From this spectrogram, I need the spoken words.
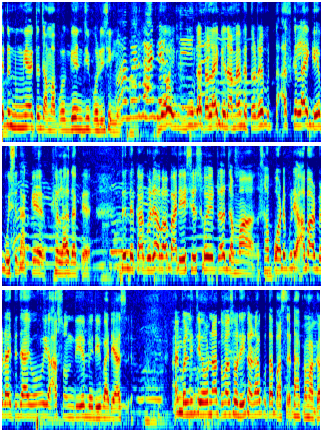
একটা নুঙ্গিয়া একটা জামা পরে, গেঞ্জি পরেছিল। ওই দুর্গাতলায় গ্রামের ভেতরে তাস খেলায় গিয়ে বসে থাকে, খেলা দিয়ে দেখা করে আবার বাড়ি এসে সোয়েটার, জামা সব পরে পরে আবার বেড়াইতে যায়, ওই আসন দিয়ে বেরিয়ে বাড়ি আসে। আমি বললি, যেও না, তোমার শরীর খারাপ, কোথাও বাসে ঢাকা মাকা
